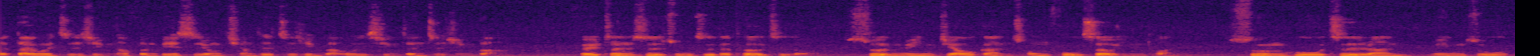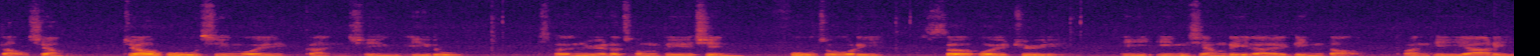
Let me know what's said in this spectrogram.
再代为执行，然后分别适用强制执行法或是行政执行法。非正式组织的特质哦，顺民交感重复摄影团，顺乎自然民族导向，交互行为感情一路，成员的重叠性、附着力。社会距离，以影响力来领导团体压力，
